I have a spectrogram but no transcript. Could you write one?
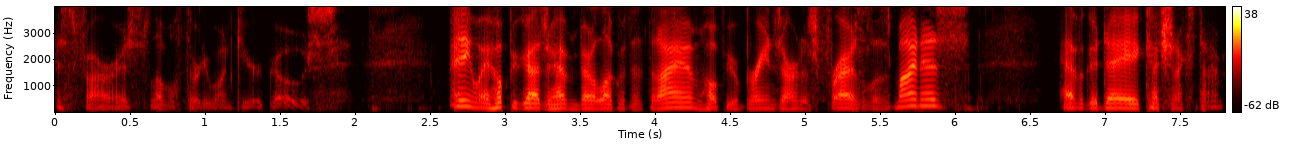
as far as level 31 gear goes. Anyway, hope you guys are having better luck with it than I am. Hope your brains aren't as frazzled as mine is. Have a good day. Catch you next time.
